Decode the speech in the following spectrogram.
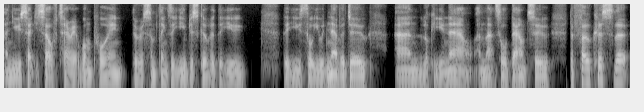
And you said yourself, Terry, at one point there are some things that you discovered that you that you thought you would never do, and look at you now. And that's all down to the focus that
